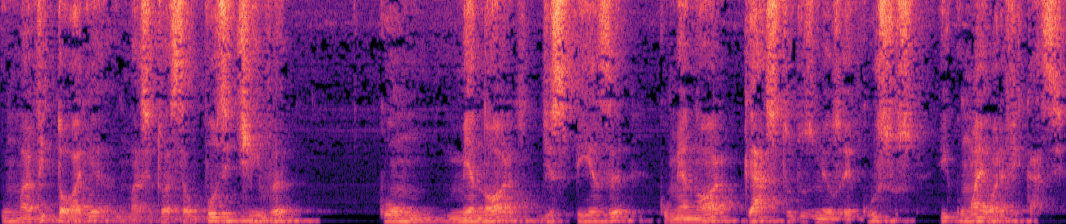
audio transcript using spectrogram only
uma vitória, uma situação positiva, com menor despesa, com menor gasto dos meus recursos e com maior eficácia.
